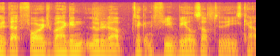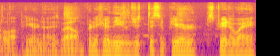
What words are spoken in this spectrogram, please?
With that forage wagon loaded up, taking a few bales up to these cattle up here now as well. I'm pretty sure these will just disappear straight away.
